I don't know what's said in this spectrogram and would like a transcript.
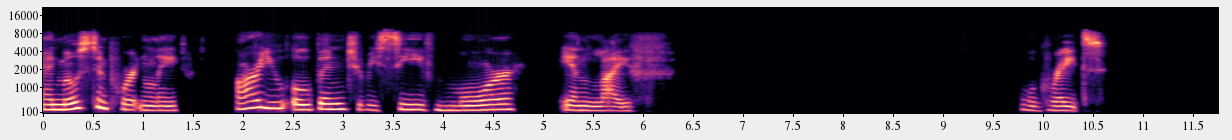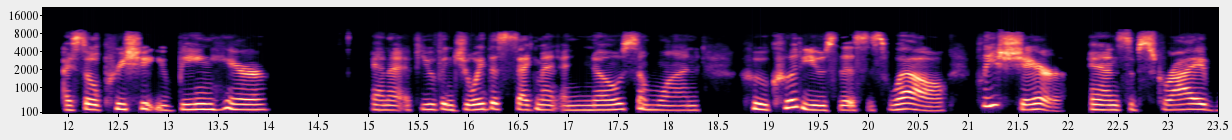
And most importantly, are you open to receive more in life? Well, great. I so appreciate you being here. And if you've enjoyed this segment and know someone who could use this as well, please share and subscribe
